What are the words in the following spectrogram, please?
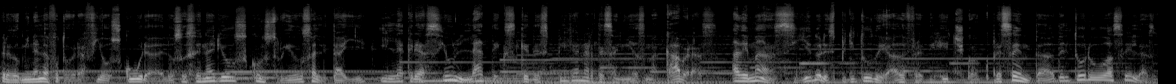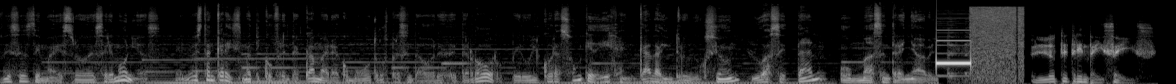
Predomina la fotografía oscura, los escenarios construidos al detalle y la creación látex que despliegan artesanías macabras. Además, siguiendo el espíritu de Alfred Hitchcock presenta, Del Toro hace las veces de maestro de ceremonias. No es tan carismático frente a cámara como otros presentadores de terror, pero el corazón que deja en cada introducción lo hace tan o más entrañable. Lote 36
